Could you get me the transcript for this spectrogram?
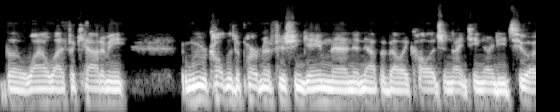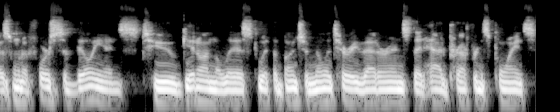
the Wildlife Academy. We were called the Department of Fish and Game then in Napa Valley College in 1992. I was one of four civilians to get on the list with a bunch of military veterans that had preference points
